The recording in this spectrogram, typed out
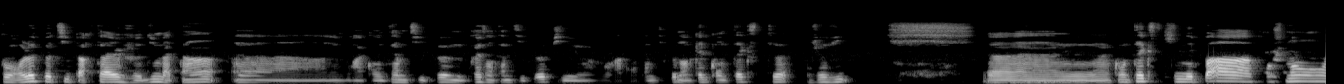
pour le petit partage du matin, vous raconter un petit peu, me présenter un petit peu, puis vous raconter un petit peu dans quel contexte je vis. Un contexte qui n'est pas franchement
